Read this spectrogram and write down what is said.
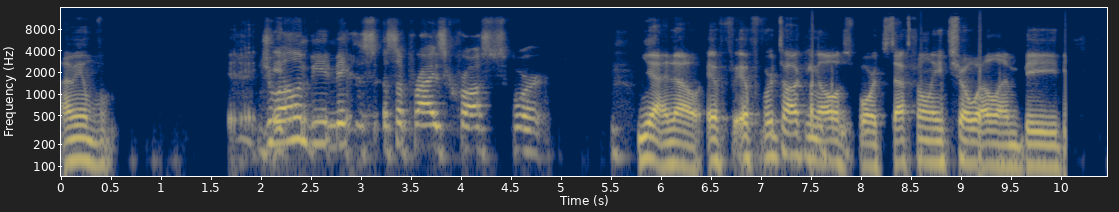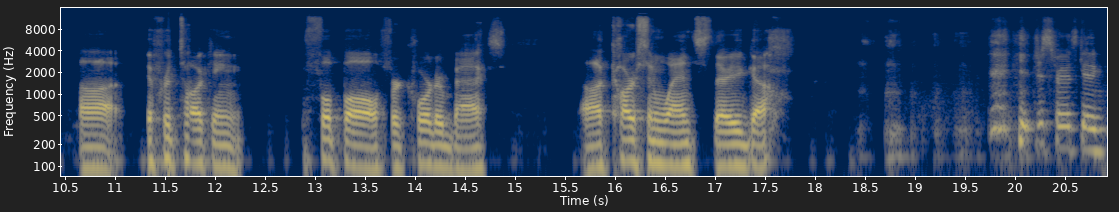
I mean, Joel Embiid makes a, a surprise cross sport Yeah, no. If if we're talking all sports, definitely Joel Embiid. Uh, if we're talking football for quarterbacks, uh, Carson Wentz. There you go. it just starts getting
